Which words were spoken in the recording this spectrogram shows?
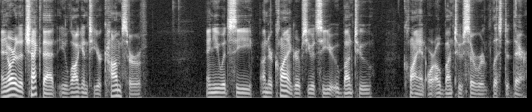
And in order to check that, you log into your CommServe and you would see under client groups, you would see your Ubuntu client or Ubuntu server listed there.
